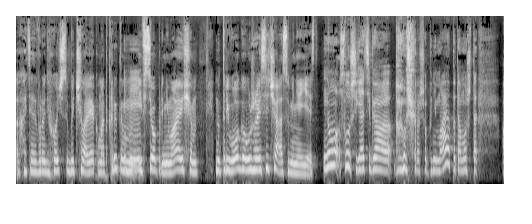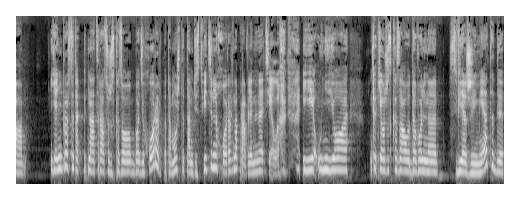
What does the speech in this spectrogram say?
хотя вроде хочется быть человеком открытым угу. и все принимающим, но тревога уже сейчас у меня есть. Ну, слушай, я тебя очень хорошо понимаю, потому что а, я не просто так 15 раз уже сказала боди-хоррор, потому что там действительно хоррор направленный на тело. И у нее как я уже сказала, довольно свежие методы.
